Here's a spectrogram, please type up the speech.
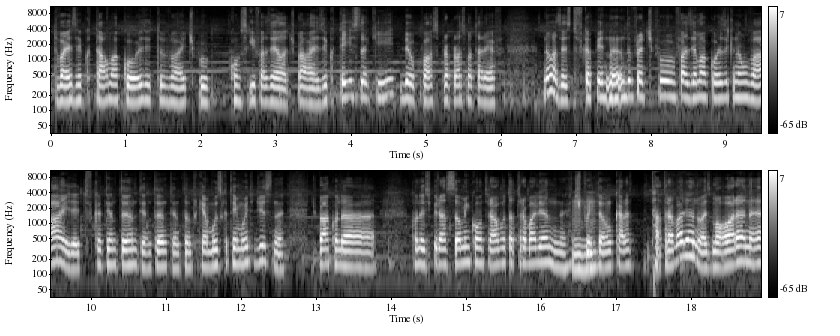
tu vai executar uma coisa e tu vai, tipo, conseguir fazer ela. Tipo, ah, executei isso daqui, deu, posso pra próxima tarefa. Não, às vezes tu fica penando pra, tipo, fazer uma coisa que não vai, daí tu fica tentando, tentando, tentando, porque a música tem muito disso, né? Tipo, ah, quando a, quando a inspiração me encontrar, eu vou estar trabalhando, né? Tipo, Uhum. então o cara tá trabalhando, mas uma hora, né,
